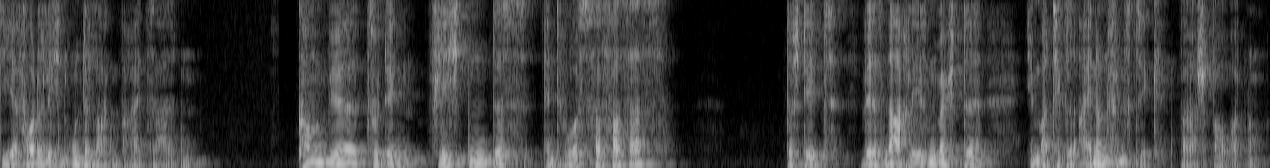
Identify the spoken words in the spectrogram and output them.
die erforderlichen Unterlagen bereitzuhalten. Kommen wir zu den Pflichten des Entwurfsverfassers. Das steht, wer es nachlesen möchte, im Artikel 51 Bayerische Bauordnung.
